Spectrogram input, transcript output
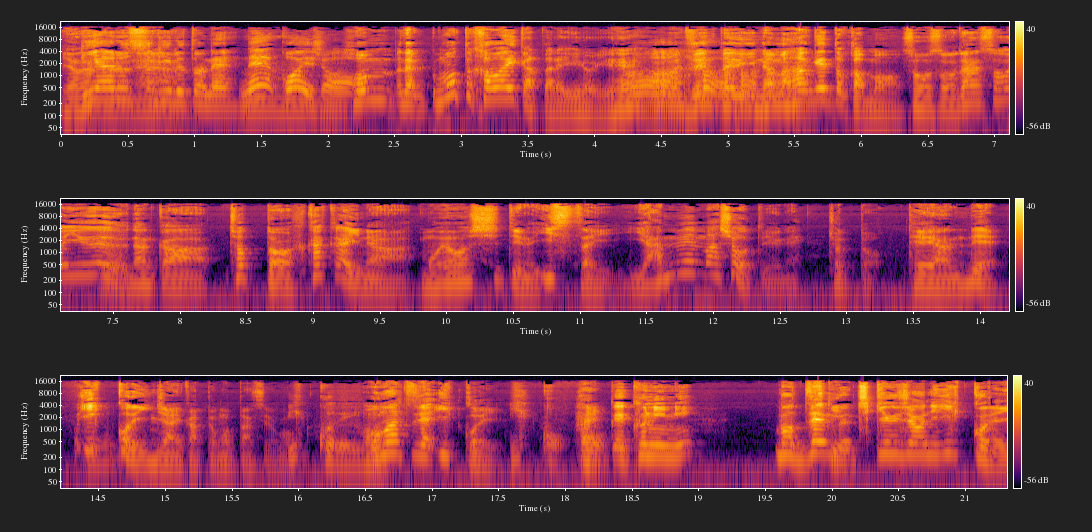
いやリアルすぎる。とね。ね、怖いでしょ？ほん、もっと可愛かったらいいのにね。全体的に 生ハゲとかも。そうそう。だからそういう、なんか、ちょっと不可解な催しっていうのを一切やめましょうっていうね、ちょっと提案で、一個でいいんじゃないかって思ったんですよ。僕一個でいい？お祭りは一個でいい。一個？はいえ、国に？もう全部地球上に1個でい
